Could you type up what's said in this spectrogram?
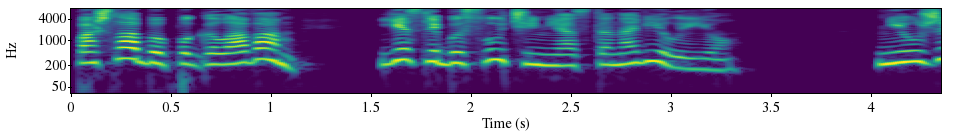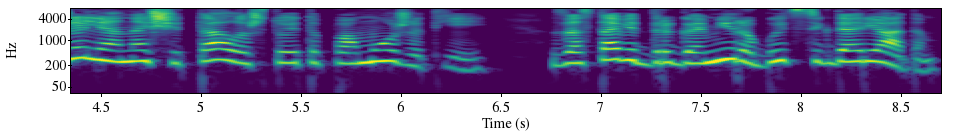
пошла бы по головам, если бы случай не остановил ее. Неужели она считала, что это поможет ей, заставит Драгомира быть всегда рядом?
